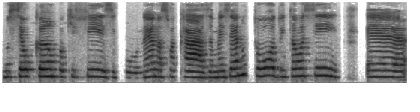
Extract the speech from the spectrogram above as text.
no seu campo aqui físico, né, na sua casa, mas é no todo. Então, assim, é,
